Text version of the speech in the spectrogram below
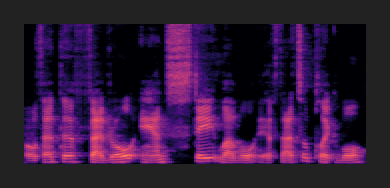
both at the federal and state level, if that's applicable.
